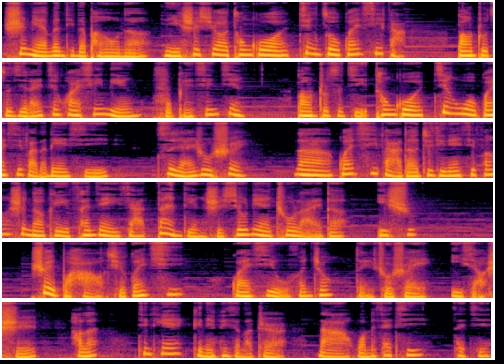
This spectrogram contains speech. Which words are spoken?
失眠问题的朋友呢，你是需要通过静坐关系法，帮助自己来净化心灵、抚平心境，帮助自己通过静卧关系法的练习，自然入睡。那关系法的具体练习方式呢？可以参见一下《淡定是修炼出来的》一书。睡不好学关系，关系五分钟等于熟睡一小时。好了，今天给您分享到这儿，那我们下期再见。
